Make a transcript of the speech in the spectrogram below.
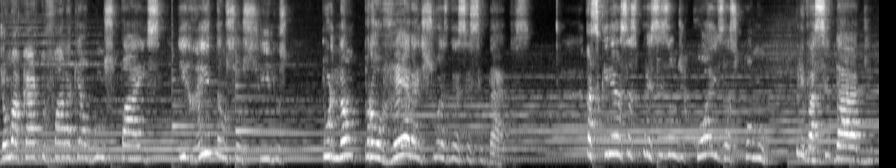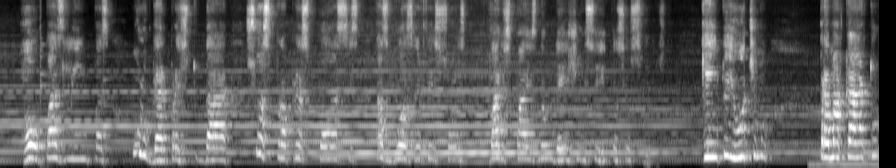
John MacArthur fala que alguns pais irritam seus filhos por não prover as suas necessidades. As crianças precisam de coisas como privacidade, roupas limpas, um lugar para estudar, suas próprias posses, as boas refeições. Vários pais não deixam isso irritar seus filhos. Quinto e último, para MacArthur,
